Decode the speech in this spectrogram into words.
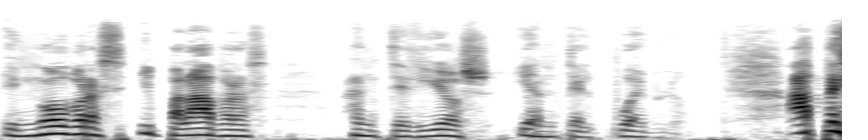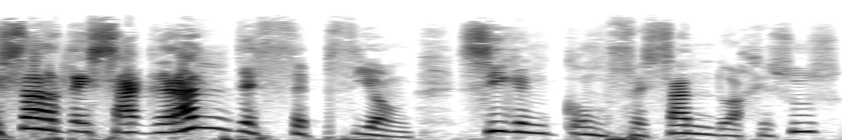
en obras y palabras ante Dios y ante el pueblo. A pesar de esa gran decepción, siguen confesando a Jesús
